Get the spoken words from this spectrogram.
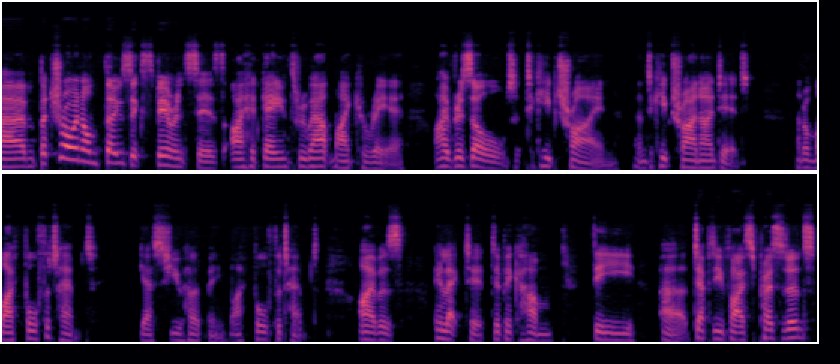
Um, but drawing on those experiences I had gained throughout my career, I resolved to keep trying, and to keep trying I did. And on my fourth attempt, yes, you heard me, my fourth attempt, I was elected to become the uh, deputy vice president.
